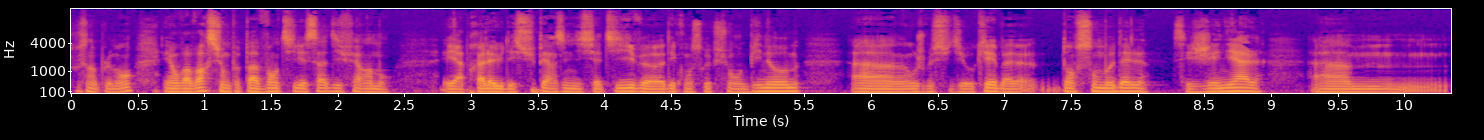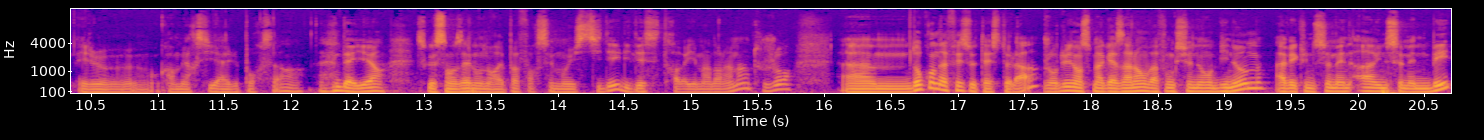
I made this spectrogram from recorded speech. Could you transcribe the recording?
tout simplement, et on va voir si on peut pas ventiler ça différemment. Et après, elle a eu des super initiatives, euh, des constructions en binôme, euh, où je me suis dit, ok, bah, dans son modèle, c'est génial. Euh, et encore merci à elle pour ça, hein, d'ailleurs, parce que sans elle, on n'aurait pas forcément eu cette idée. L'idée, c'est de travailler main dans la main, toujours. Donc, on a fait ce test-là. Aujourd'hui, dans ce magasin-là, on va fonctionner en binôme, avec une semaine A, une semaine B.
